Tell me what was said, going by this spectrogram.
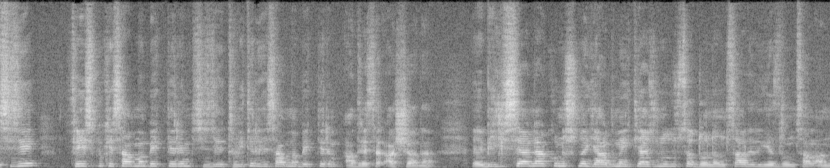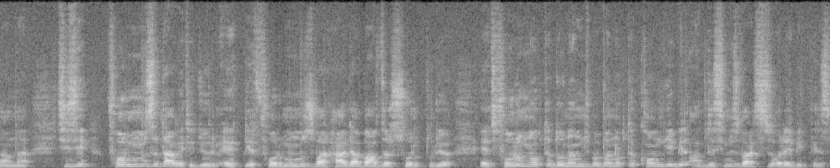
Sizi Facebook hesabıma beklerim. Sizi Twitter hesabıma beklerim. Adresler aşağıda. E, bilgisayarlar konusunda yardıma ihtiyacınız olursa donanımsal ya da yazılımsal anlamda sizi forumumuza davet ediyorum. Evet bir forumumuz var. Hala bazıları sorup duruyor. Evet forum.donanımcıbaba.com diye bir adresimiz var. Sizi oraya bekleriz.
